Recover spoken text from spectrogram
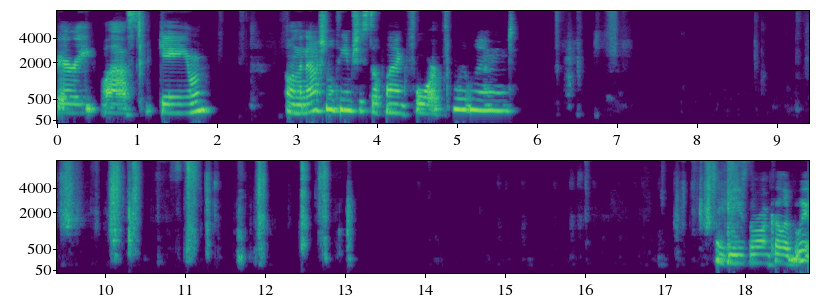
very last game on the national team. She's still playing for Portland. I used the wrong color blue.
